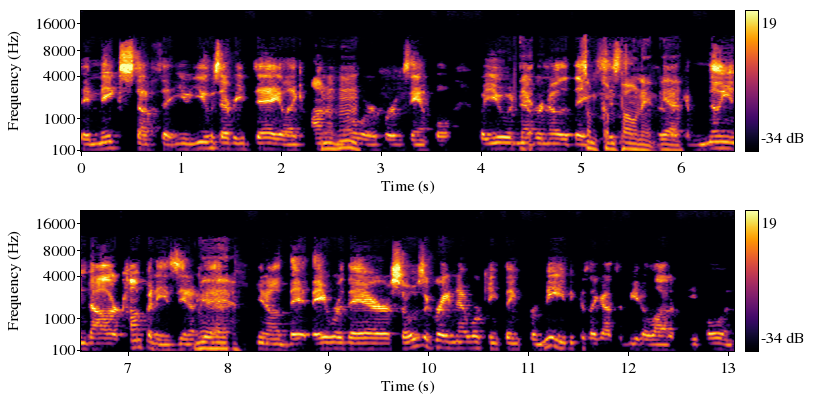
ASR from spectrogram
they make stuff that you use every day, like on a Mhm. mower, for example. But you would never know that they Some existed. component, They're yeah. like a million dollar companies, you know. Yeah, yeah yeah. you know they, they were there so it was a great networking thing for me because i got to meet a lot of people and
